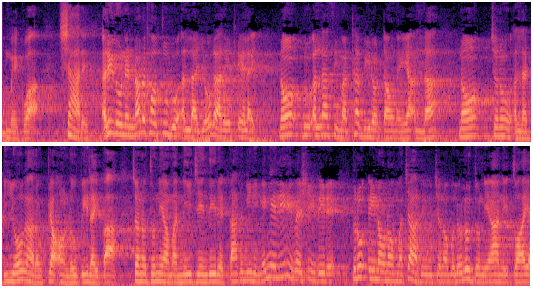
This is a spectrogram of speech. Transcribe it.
ဦးမယ်ကွာရှာတယ်အဲ့ဒီလိုနဲ့နောက်တစ်ခေါက်သူ့ကိုအလ္လာဟ်ယောဂါတွေထည့်လိုက်နော်သူအလ္လာဟ်စီမှာထပ်ပြီးတော့တောင်းတယ်ရအလ္လာဟ်နော်ကျွန်တော်အလ္လာဟ်ဒီယောဂါတော့ပျောက်အောင်လုပ်ပေးလိုက်ပါကျွန်တော်ဒုနီယာမှာနေကျင်သေးတယ်တာသမီတွေငငယ်လေးတွေပဲရှိသေးတယ်သူတို့အိမ်အောင်တော့မကြသေးဘူးကျွန်တော်ဘယ်လိုလုပ်ဒုနီယာကနေသွားရ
